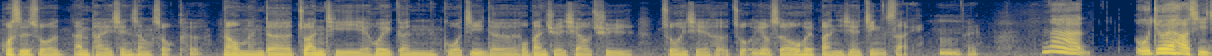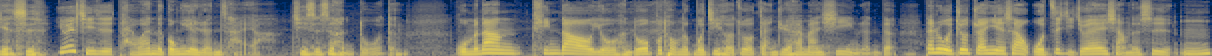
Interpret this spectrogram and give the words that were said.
或是说安排线上授课。那我们的专题也会跟国际的伙伴学校去做一些合作，有时候会办一些竞赛。嗯，对。那我就会好奇一件事，因为其实台湾的工业人才啊，其实是很多的。我们当然听到有很多不同的国际合作，感觉还蛮吸引人的。但如果就专业上，我自己就在想的是，嗯，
